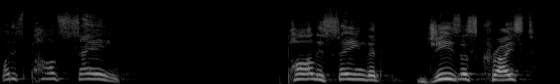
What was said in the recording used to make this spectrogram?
what is Paul saying? Paul is saying that Jesus Christ,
